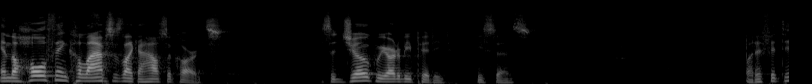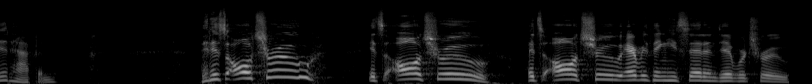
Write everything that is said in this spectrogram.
and the whole thing collapses like a house of cards. It's a joke. We are to be pitied, he says. But if it did happen, then it's all true. It's all true. It's all true. Everything he said and did were true.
